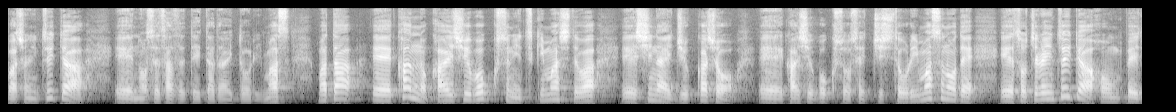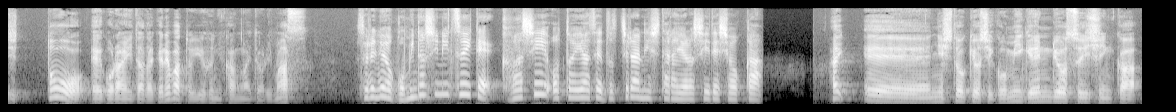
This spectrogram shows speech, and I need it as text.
場所については、え、載せさせていただいております。また、えー、缶の回収ボックスにつきましては、え、市内10カ所、え、回収ボックスを設置しておりますので、え、そちらについてはホームページ等をご覧いただければというふうに考えております。それではゴミ出しについて詳しいお問い合わせどちらにしたらよろしいでしょうかはい、えー、西東京市ゴミ減量推進課、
